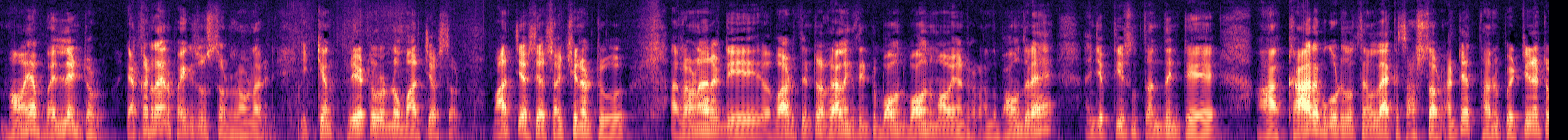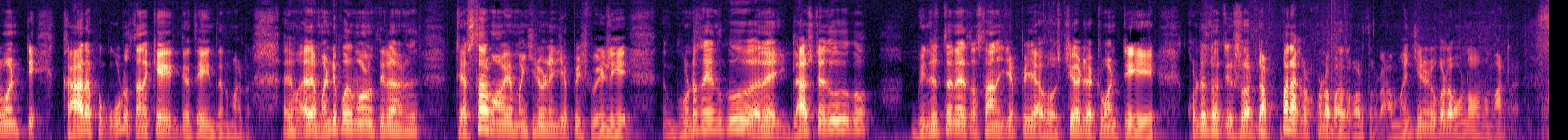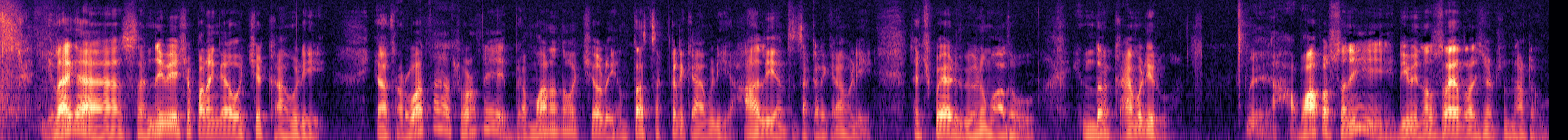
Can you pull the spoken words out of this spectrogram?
మామయ్య బల్లి అంటాడు ఎక్కడ రాయని పైకి చూస్తాడు రమణారెడ్డి. ఈ కింద ప్లేట్లు రెండు మార్చేస్తాడు. మార్చేస్తే చచ్చినట్టు రమణారెడ్డి వాడు తింటాడు రేలంగి తింటూ బాగుంది బాగుంది మావయ్య అంటాడు. అంత బాగుందిరే అని చెప్పి తీసుకుని తను తింటే ఆ కారపు గూడుతో తినలేక చస్తాడు. అంటే తను పెట్టినటువంటి కారపు గూడు తనకే గతి అయిందనమాట. అదే అదే మండిపోదు మనం తిన తెస్తారు మావయ్య మంచినీళ్ళు అని చెప్పేసి వెళ్ళి గుండతో ఎందుకు అదే గ్లాస్ ఎందుకు బిందుతోనే తెస్తానని చెప్పి వచ్చేటటువంటి కుండతో తీసుకు డప్పని అక్కడ కుండ బాధపడతాడు ఆ మంచినీళ్ళు కూడా ఉండవు అన్నమాట. ఇలాగా సన్నివేశపరంగా వచ్చే కామెడీ ఆ తర్వాత చూడండి బ్రహ్మానందం వచ్చాడు. ఎంత చక్కటి కామెడీ ఆలి ఎంత చక్కటి కామెడీ. చచ్చిపోయాడు వేణుమాధవ్. ఇందరు కామెడీలు. అబాపస్ అని డివి నరసరాయర్ రాసినట్టు నాటకం.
